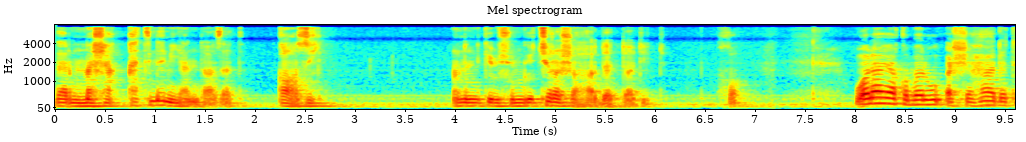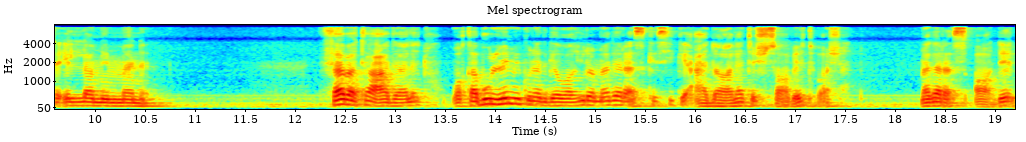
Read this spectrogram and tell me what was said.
در مشقت نمی اندازد قاضی. آنه که بهشون میگه چرا شهادت دادید؟ خب. ولا يقبل الشهادة الا ممن ثبت عدالته و قبول نمی کند گواهی را مگر از کسی که عدالتش ثابت باشد مگر از عادل.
